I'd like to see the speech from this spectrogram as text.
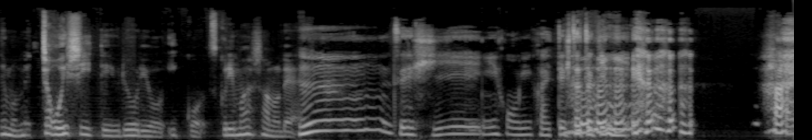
でもめっちゃ美味しいっていう料理を一個作りましたのでう、ーん、ぜひ、日本に帰ってきた時に。はい、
